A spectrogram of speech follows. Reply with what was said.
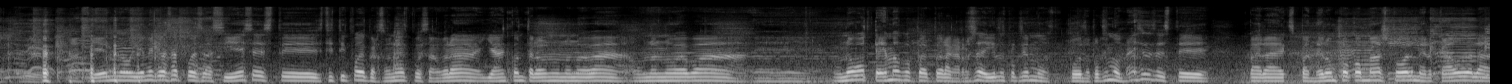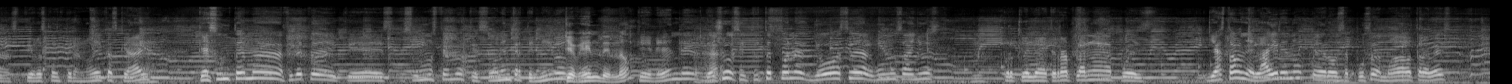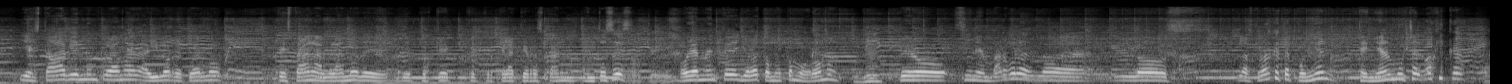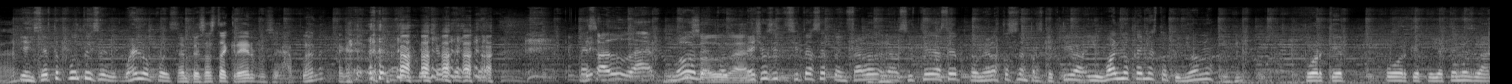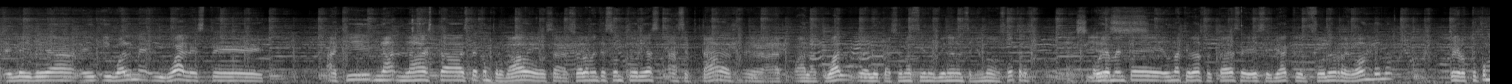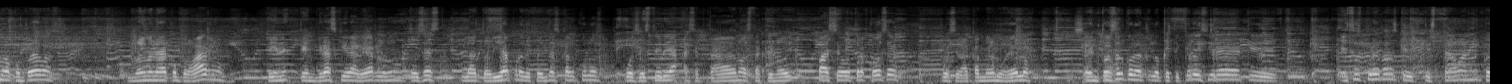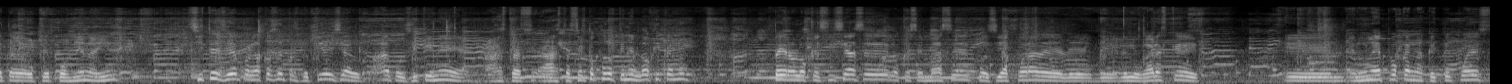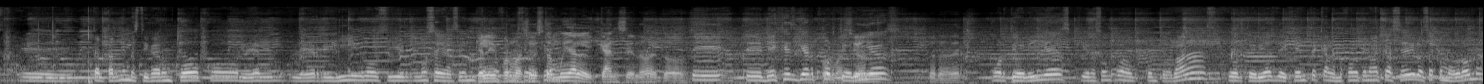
Es, no, ya en mi casa pues así es, este, este tipo de personas pues ahora ya encontraron una nueva, una nueva, eh, un nuevo tema pues, para, para agarrarse de ahí los próximos, pues, los próximos meses, este, para expandir un poco más todo el mercado de las teorías conspiranoicas que hay. Que es un tema, fíjate, que es, son unos temas que son entretenidos. Que venden, ¿no? que vende. De hecho, si tú te pones, yo hace algunos años, porque el de la Tierra plana, pues ya estaba en el aire, ¿no? Pero se puso de moda otra vez. Y estaba viendo un programa, ahí lo recuerdo, que estaban hablando de, de por, qué, por qué la Tierra es plana. Entonces, obviamente yo lo tomé como broma. Pero, sin embargo, la- la- los, las pruebas que te ponían tenían mucha lógica. Ah. Y en cierto punto dices, bueno, pues... Empezaste a creer, pues, ¿ah, plana? de hecho, Empezó a dudar. No, Empezó a de, dudar. de hecho sí, sí te hace pensar, sí te hace poner las cosas en perspectiva. Igual no cambias tu opinión, ¿no? Porque, porque pues ya tienes la, es la idea, igual, me, igual, este, aquí na- nada está, está comprobado, o sea, solamente son teorías aceptadas, eh, a, a la cual la educación así nos viene enseñando a nosotros. Así es. Obviamente una teoría aceptada se- sería que el sol es redondo, ¿no? Pero tú cómo lo compruebas? No hay manera de comprobarlo. Tiene- tendrías que ir a verlo, ¿no? Entonces, la teoría por diferentes cálculos, pues es teoría aceptada, ¿no? Hasta que no pase otra cosa, pues se va a cambiar el modelo. Entonces, con lo, lo que te quiero decir era que estas pruebas que, que estaban, o que ponían ahí, sí te decían poner las cosas en perspectiva y decías, ah, pues sí tiene, hasta, hasta cierto punto tiene lógica, ¿no? Pero lo que sí se hace, lo que se me hace, pues ya fuera de, de, de- de lugar es que eh, en una época en la que tú puedes eh, tratar de investigar un poco, leer, leer libros, ir, no sé, hacer un Que la información está muy al alcance, ¿no? De todos. Te, te dejes guiar por teorías, verdadera. por teorías que no son co- comprobadas, por teorías de gente que a lo mejor no tiene nada que hacer y lo hace como broma.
